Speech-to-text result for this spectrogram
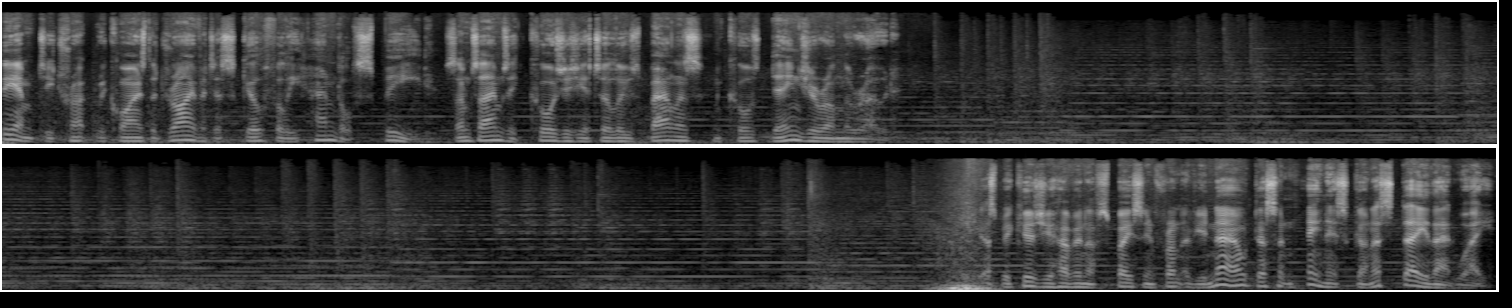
The empty truck requires the driver to skillfully handle speed. Sometimes it causes you to lose balance and cause danger on the road. Just because you have enough space in front of you now doesn't mean it's gonna stay that way.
